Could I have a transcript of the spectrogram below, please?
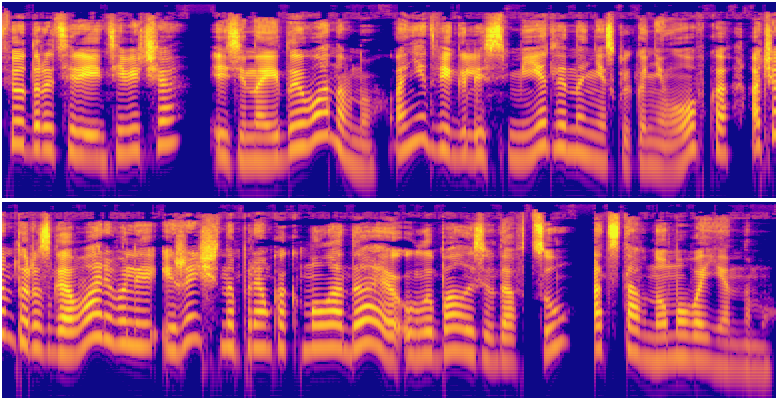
Федора Терентьевича и Зинаиду Ивановну. Они двигались медленно, несколько неловко, о чем-то разговаривали, и женщина прям как молодая улыбалась вдовцу, отставному военному.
